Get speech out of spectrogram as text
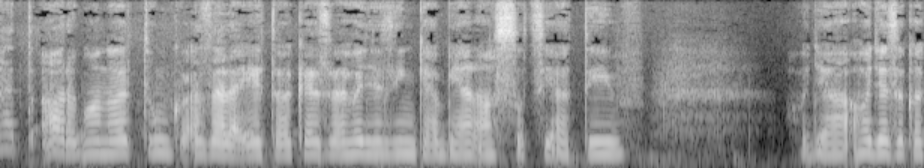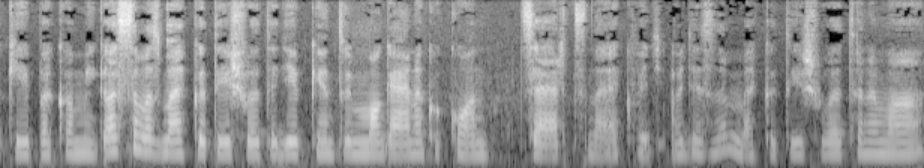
Hát arra gondoltunk az elejétől kezdve, hogy ez inkább ilyen asszociatív hogy, a, hogy azok a képek, amik... Azt hiszem az megkötés volt egyébként, hogy magának a koncertnek, vagy, vagy ez nem megkötés volt, hanem a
